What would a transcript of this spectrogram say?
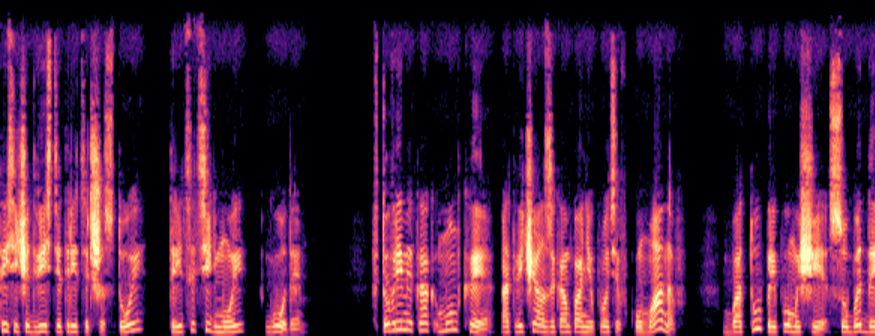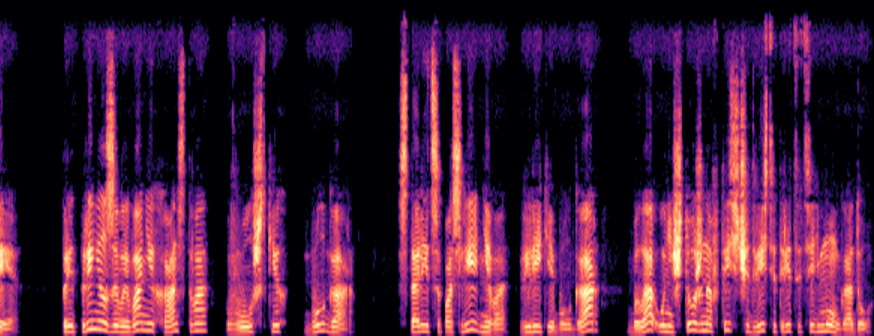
1236-37 годы. В то время как Мунке отвечал за кампанию против куманов, Бату при помощи Собедея предпринял завоевание ханства волжских булгар. Столица последнего, Великий Булгар, была уничтожена в 1237 году.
